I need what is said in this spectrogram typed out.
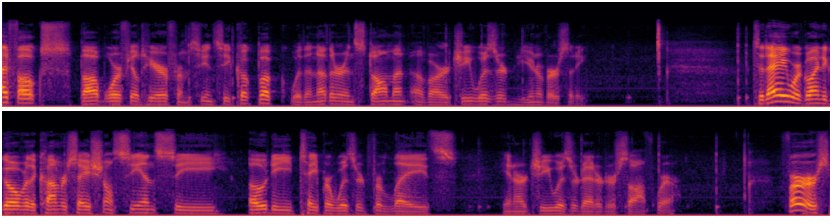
Hi folks, Bob Warfield here from CNC Cookbook with another installment of our G-Wizard University. Today we're going to go over the conversational CNC OD taper wizard for lathes in our G-Wizard editor software. First,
